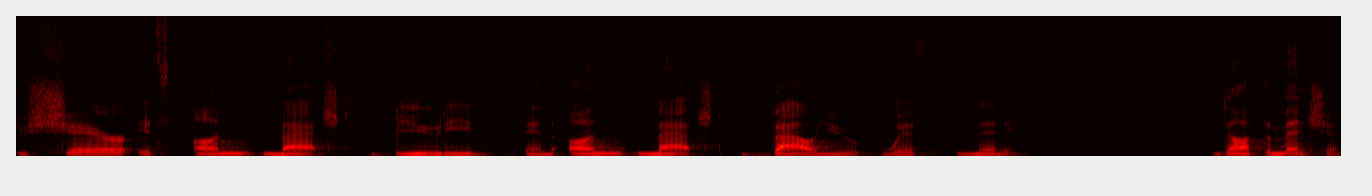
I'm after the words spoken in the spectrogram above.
to share its unmatched beauty and unmatched value with many. Not to mention,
